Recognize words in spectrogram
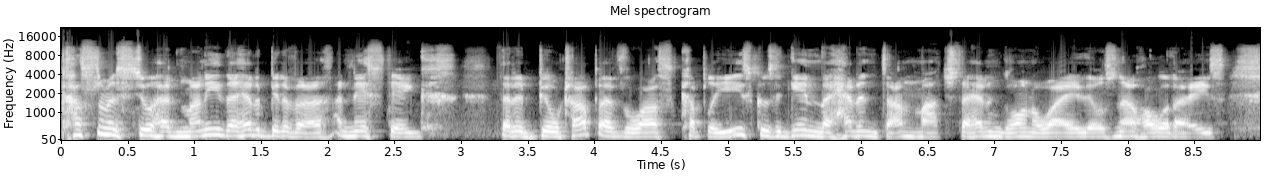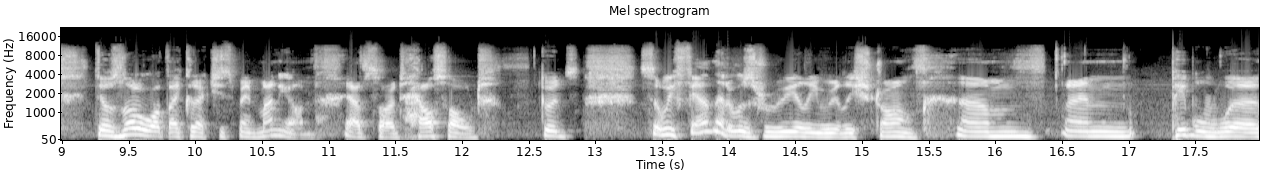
customers still had money. They had a bit of a, a, nest egg that had built up over the last couple of years because, again, they hadn't done much. They hadn't gone away. There was no holidays. There was not a lot they could actually spend money on outside household goods. So we found that it was really, really strong. Um, and people were,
